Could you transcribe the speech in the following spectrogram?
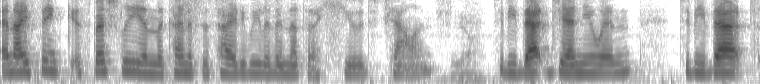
And I think, especially in the kind of society we live in, that's a huge challenge. Yeah. To be that genuine, to be that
